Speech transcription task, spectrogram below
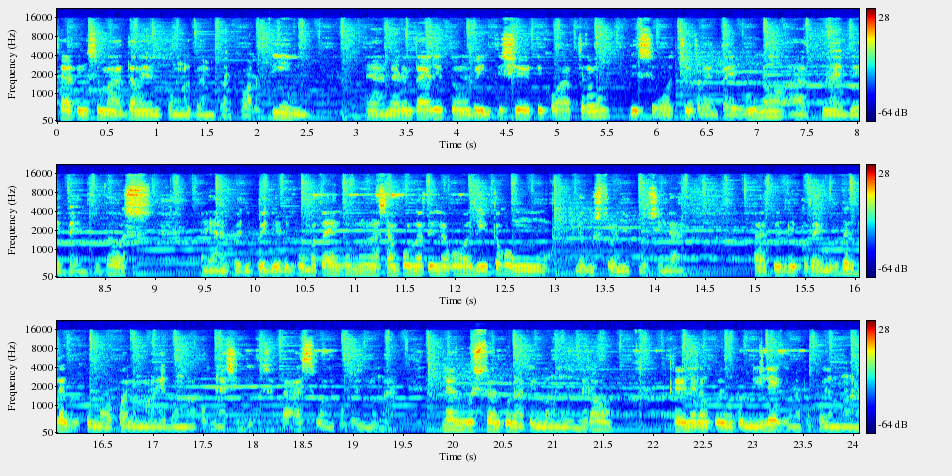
sa ating sumada ngayon pong November 14. Ayan, meron tayo ditong 27.4, 18.31 at 9.22. Ayan, pwede, pwede rin pong matayan itong mga sample natin nakuha dito kung nagustuhan niyo po sila. At pwede po tayong magdagdag kumuha pa ng mga ibang mga kombinasyon dito sa taas. Kung ano po, po yung mga nagustuhan po nating mga numero. Kayo na lang po yung pumili kung ano po, po yung mga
